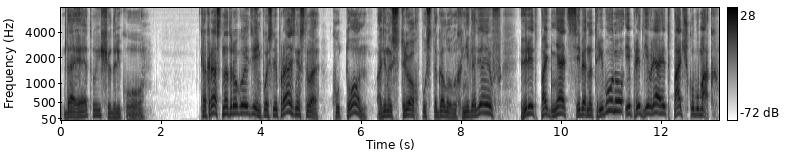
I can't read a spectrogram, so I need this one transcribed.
до этого еще далеко. Как раз на другой день после празднества Кутон, один из трех пустоголовых негодяев, велит поднять себя на трибуну и предъявляет пачку бумаг.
